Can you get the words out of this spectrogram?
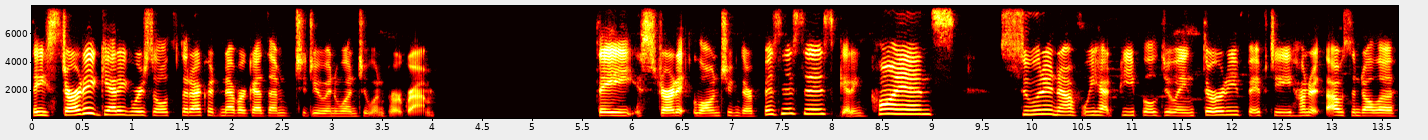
they started getting results that I could never get them to do in one to one program. They started launching their businesses, getting clients. Soon enough, we had people doing 30, 50, $100,000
